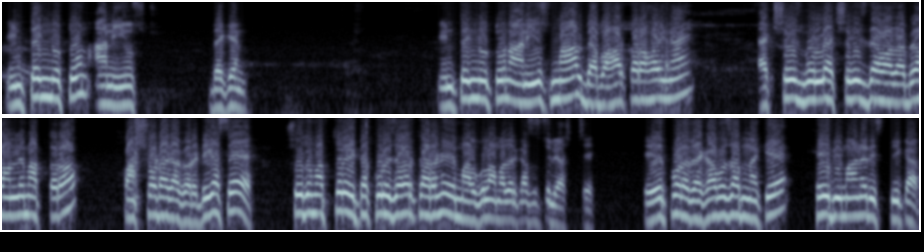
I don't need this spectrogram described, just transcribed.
ইনটেক নতুন আনইউজড দেখেন। ইনটেক নতুন আনইউজ মাল ব্যবহার করা হয় নাই। একশো পিস বললে একশো পিস দেওয়া যাবে অনলি মাত্র পাঁচশো টাকা করে, ঠিক আছে? শুধুমাত্র এটা করে যাওয়ার কারণে এই মালগুলো আমাদের কাছে চলে আসছে। এরপরে দেখাবো যে আপনাকে হে বিমানের স্পিকার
